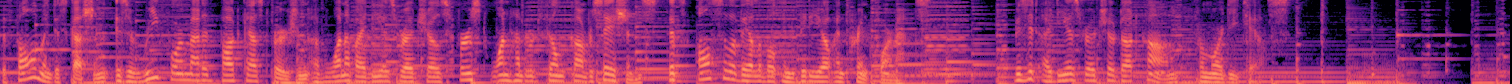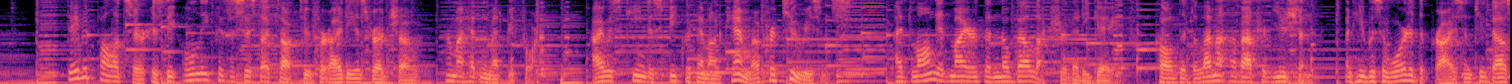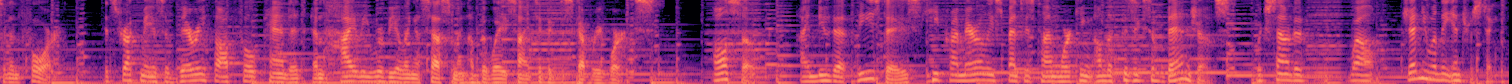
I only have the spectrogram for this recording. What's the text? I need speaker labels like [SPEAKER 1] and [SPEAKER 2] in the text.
[SPEAKER 1] The following discussion is a reformatted podcast version of one of Ideas Roadshow's first 100 film conversations that's also available in video and print formats. Visit ideasroadshow.com for more details. David Politzer is the only physicist I've talked to for Ideas Roadshow whom I hadn't met before. I was keen to speak with him on camera for two reasons. I'd long admired the Nobel lecture that he gave, called The Dilemma of Attribution, when he was awarded the prize in 2004. It struck me as a very thoughtful, candid, and highly revealing assessment of the way scientific discovery works. Also, I knew that these days he primarily spent his time working on the physics of banjos, which sounded, well, genuinely interesting.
